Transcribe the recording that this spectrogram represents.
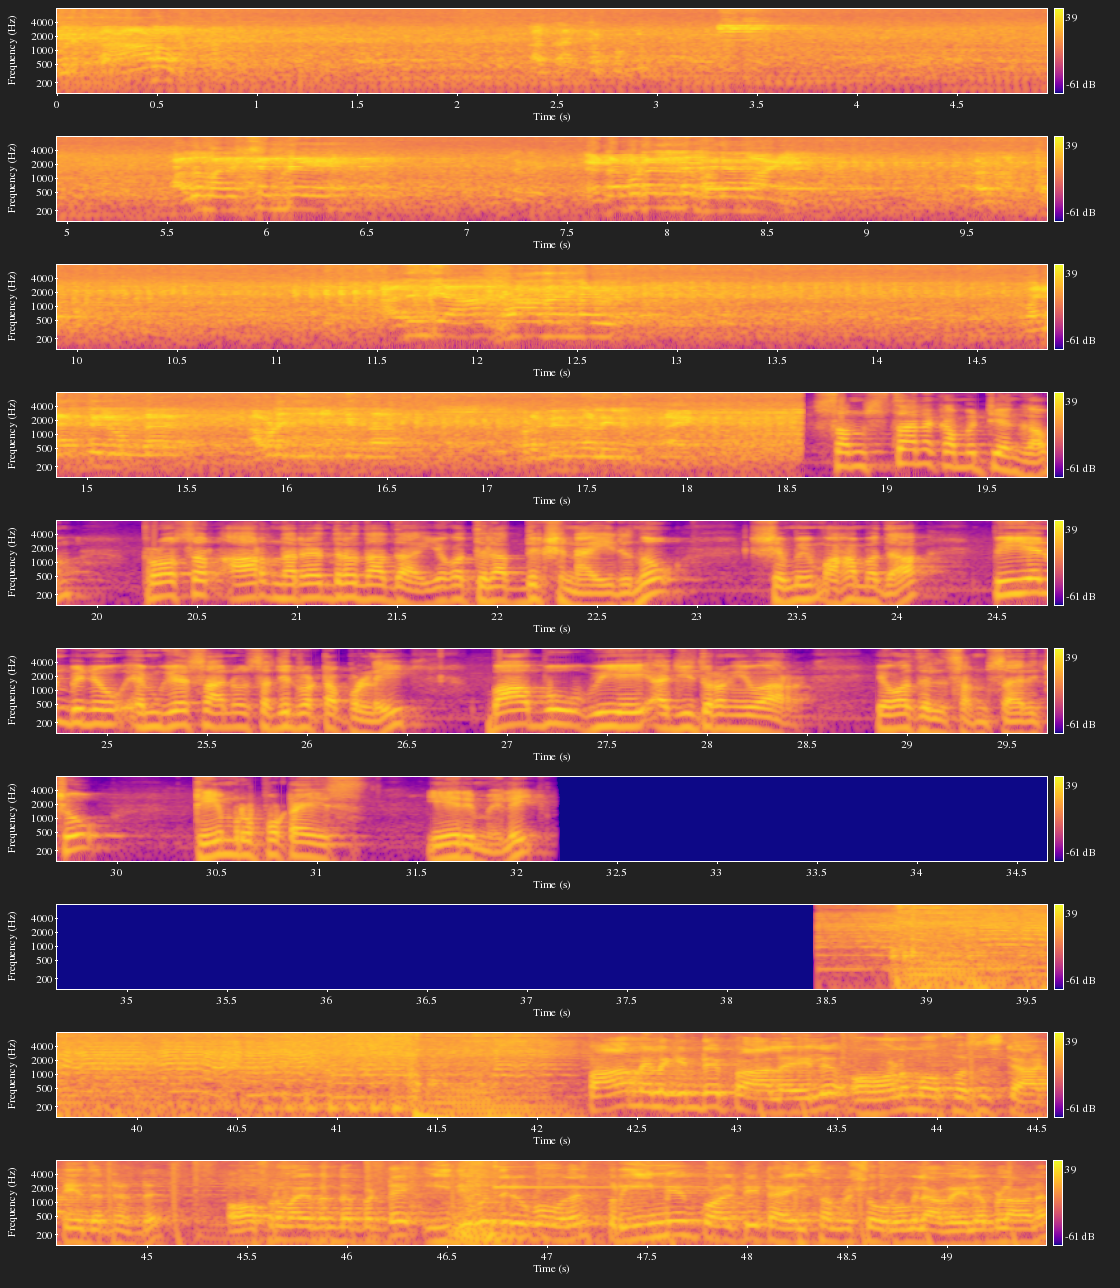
ഒരു താളം അത് നഷ്ടപ്പെട്ടു. അത് മനുഷ്യന്റെ ഇടപെടലിന്റെ ഫലമായി അത് നഷ്ടപ്പെട്ടു. അതിന്റെ ആഘാതങ്ങൾ വനത്തിലുണ്ട് അവിടെ ജീവിക്കുന്ന മൃഗങ്ങളിലും ഉണ്ടായിട്ടുണ്ട്. സംസ്ഥാന കമ്മിറ്റി അംഗം പ്രൊഫസർ ആർ നരേന്ദ്രനാഥ് യോഗത്തിൽ അധ്യക്ഷനായിരുന്നു. Shameem Ahmed P N Binu M K Sanu Sajin Vattappally Babu V I Aji തുടങ്ങിയവർ യോഗത്തിൽ സംസാരിച്ചു. Team reporters Erumeli. പാമെലകിന്റെ പാലയിൽ ഓണം ഓഫേഴ്സ് സ്റ്റാർട്ട് ചെയ്തിട്ടുണ്ട്. ഓഫറുമായി ബന്ധപ്പെട്ട് ഇരുപത് രൂപ മുതൽ പ്രീമിയം ക്വാളിറ്റി ടൈൽസ് നമ്മുടെ ഷോറൂമിൽ അവൈലബിൾ ആണ്.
